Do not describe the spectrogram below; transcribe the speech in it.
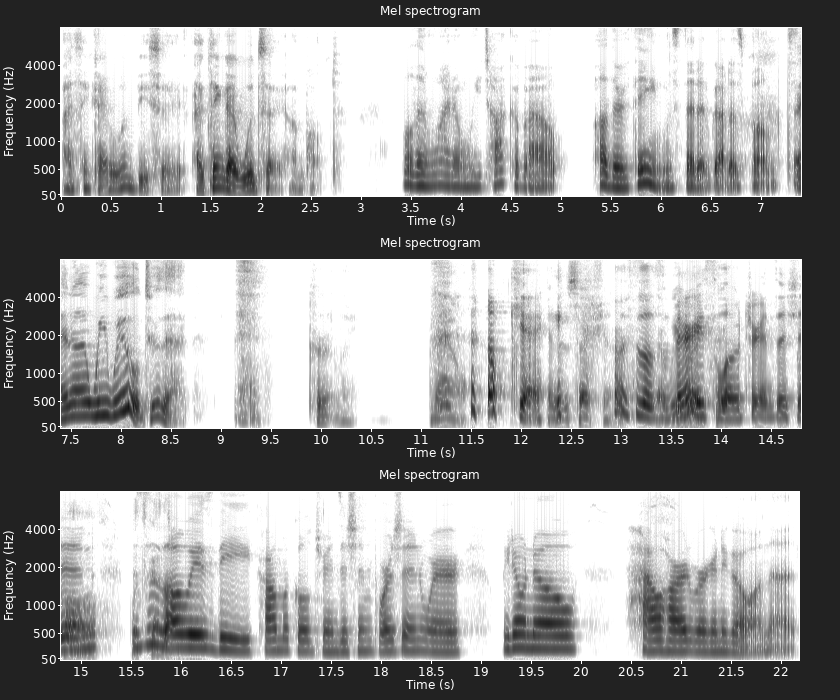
I think I would be say. I think I would say I'm pumped, well then why don't we talk about other things that have got us pumped and uh, we will do that currently now okay in the section. this is a very slow transition call This is always the comical transition portion where we don't know how hard we're going to go on that.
